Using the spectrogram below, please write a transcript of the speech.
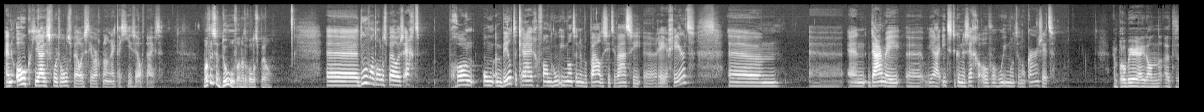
En ook juist voor het rollenspel is het heel erg belangrijk dat je jezelf blijft. Wat is het doel van het rollenspel? Eh, Het doel van het rollenspel is echt gewoon om een beeld te krijgen van hoe iemand in een bepaalde situatie eh, reageert. Ehm, eh, en daarmee ja, iets te kunnen zeggen over hoe iemand in elkaar zit. En probeer jij dan het,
